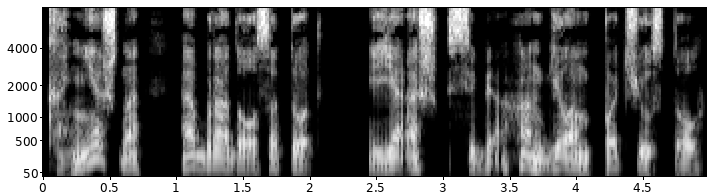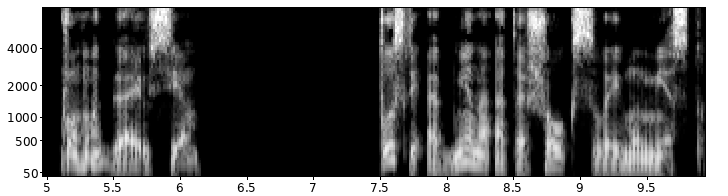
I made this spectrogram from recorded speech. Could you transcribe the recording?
«Конечно!» – обрадовался тот. Я аж себя ангелом почувствовал. Помогаю всем. После обмена отошел к своему месту.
